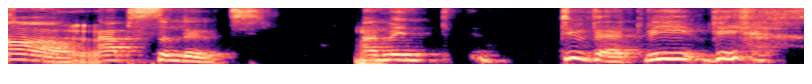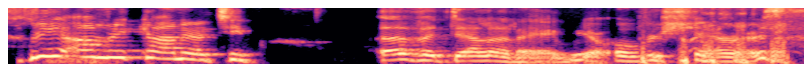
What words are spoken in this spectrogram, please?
Oh, absolut. I mm. mean, du vet, vi, vi, vi amerikaner är typ överdelade, vi är oversharers.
